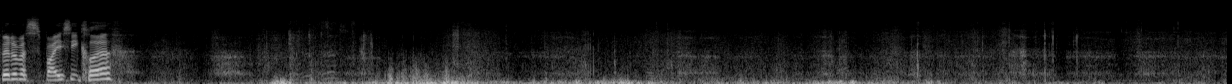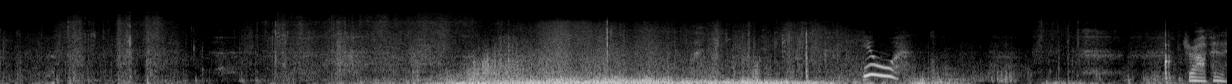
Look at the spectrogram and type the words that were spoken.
Bit of a spicy cliff. Dropping.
